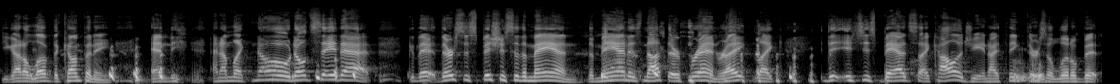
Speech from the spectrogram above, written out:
you gotta love the company, and the, and I'm like, no, don't say that. They're, they're suspicious of the man. The man is not their friend, right? Like, it's just bad psychology. And I think mm-hmm. there's a little bit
